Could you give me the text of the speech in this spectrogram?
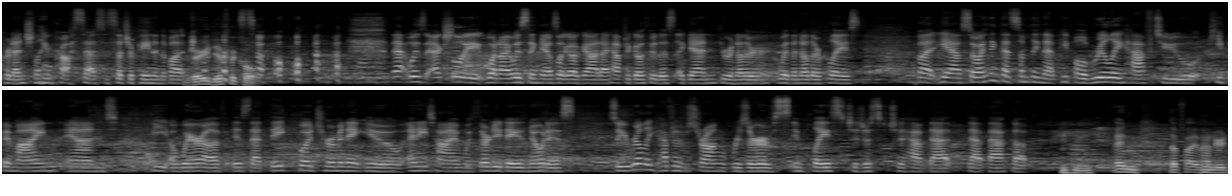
credentialing process. It's such a pain in the butt. Very difficult. that was actually what I was thinking. I was like, oh God, I have to go through this again through another with another place. But yeah, so I think that's something that people really have to keep in mind and be aware of is that they could terminate you anytime with 30 days notice. So you really have to have strong reserves in place to just to have that that backup. And the 500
